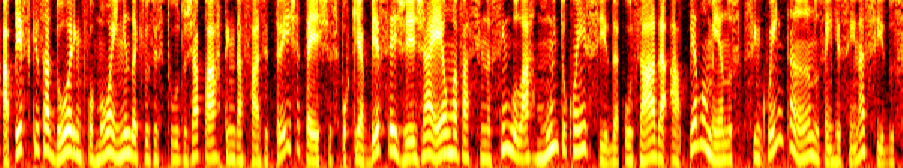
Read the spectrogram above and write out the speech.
A pesquisadora informou ainda que os estudos já partem da fase 3 de testes, porque a BCG já é uma vacina singular muito conhecida, usada há pelo menos 50 anos em recém-nascidos.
